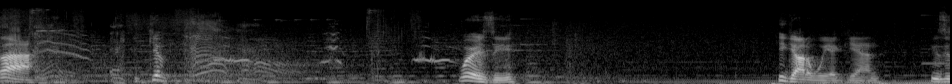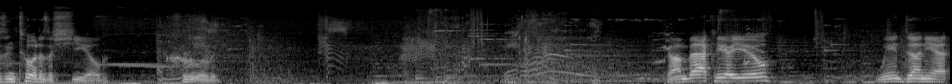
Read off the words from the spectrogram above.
Ah! Give... Where is he? He got away again. He was using Toad as a shield. Cruelly. Come back here, you. We ain't done yet.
